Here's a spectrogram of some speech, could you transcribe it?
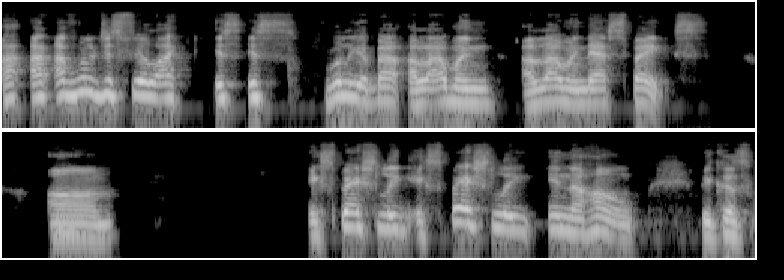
I i really just feel like it's it's really about allowing allowing that space mm-hmm. um especially especially in the home because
